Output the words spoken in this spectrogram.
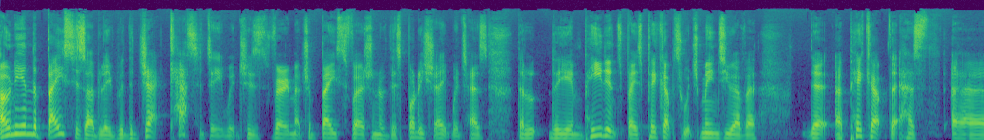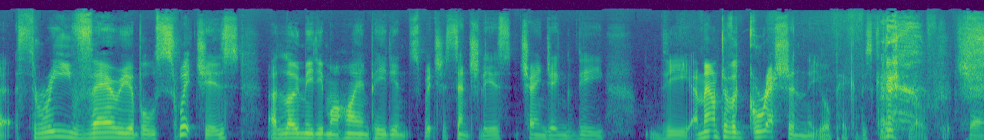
Only in the basses, I believe, with the Jack Casady, which is very much a bass version of this body shape, which has the the impedance based pickups, which means you have a a pickup that has uh, three variable switches, a low, medium, or high impedance, which essentially is changing the the amount of aggression that your pickup is capable of, which. Uh,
